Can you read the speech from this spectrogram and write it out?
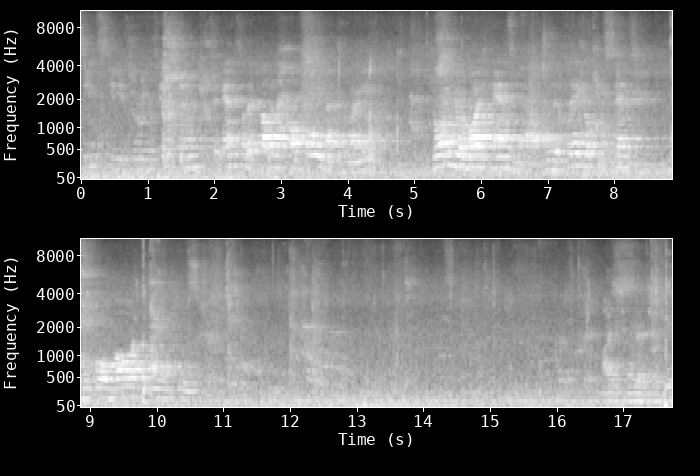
Since it is your intention to enter the covenant of holy matrimony, join your right hands now and declare your consent before God and His church. I surrender to you.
